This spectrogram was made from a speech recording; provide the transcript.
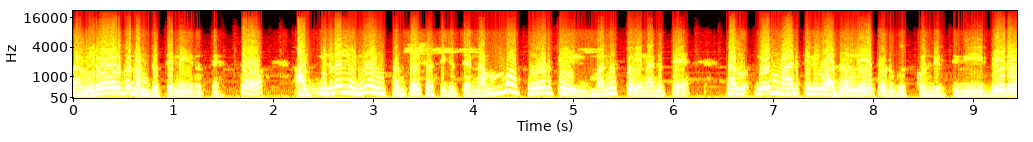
ನಾವ್ ಇರೋವರೆಗೂ ನಮ್ ಜೊತೆನೆ ಇರುತ್ತೆ. ಸೊ ಅದ್ ಇದ್ರಲ್ಲಿ ಇನ್ನೂ ಒಂದು ಸಂತೋಷ ಸಿಗುತ್ತೆ. ನಮ್ಮ ಪೂರ್ತಿ ಮನಸ್ಸು ಏನಾಗುತ್ತೆ? ನಾವು ಏನ್ ಮಾಡ್ತಿದೀವೋ ಅದ್ರಲ್ಲೇ ತೊಡಗಿಸ್ಕೊಂಡಿರ್ತೀವಿ. ಬೇರೆ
